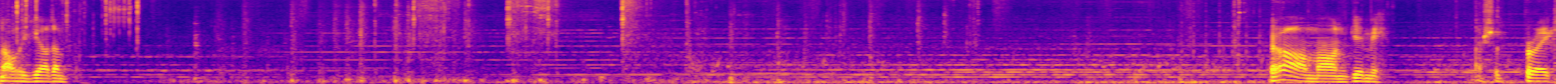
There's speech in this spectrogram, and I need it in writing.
Now we got him. Come on, give me. I should break.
